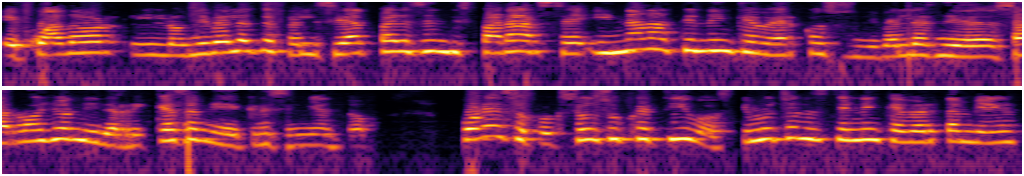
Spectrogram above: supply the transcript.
Ecuador, los niveles de felicidad parecen dispararse y nada tienen que ver con sus niveles ni de desarrollo, ni de riqueza, ni de crecimiento. Por eso, porque son subjetivos y muchas veces tienen que ver también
